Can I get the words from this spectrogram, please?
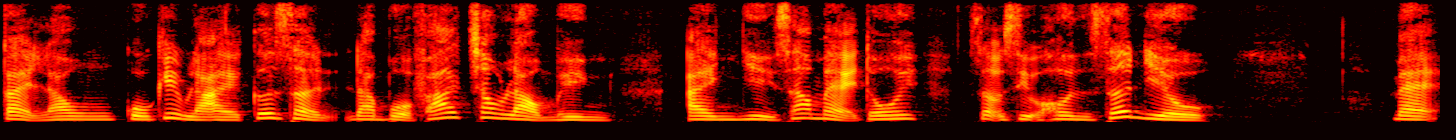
Cải Long cố kìm lại cơn giận đang bổ phát trong lòng mình. Anh nhìn sang mẹ tôi Giọng dịu hơn rất nhiều. Mẹ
